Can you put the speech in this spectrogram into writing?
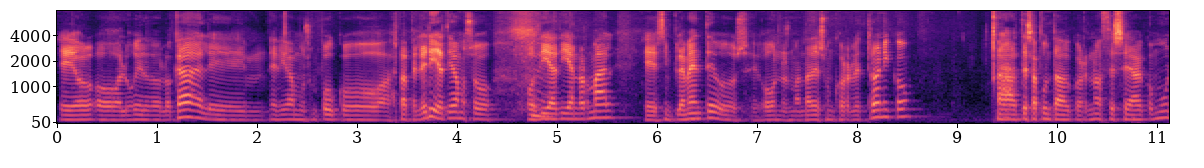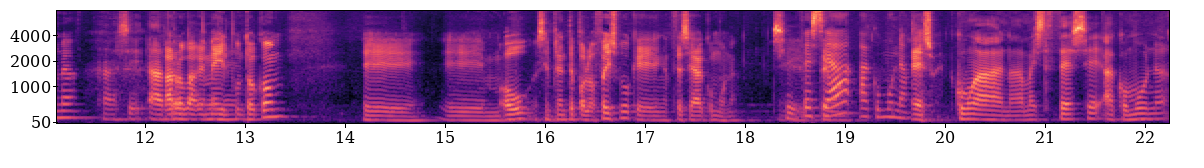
eh, o, o aluguer do local, e, eh, eh, digamos un pouco as papelerías, digamos o, o día a día normal, eh, simplemente os, ou nos mandades un correo electrónico, ah. a, tes apuntado cornócese CSA comuna, ah, sí, arroba, arroba gmail.com, eh, eh, ou simplemente polo Facebook en CSA Comuna. Sí. Eh, CSA a comuna. Eso. Cunha nada máis cese a comuna.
